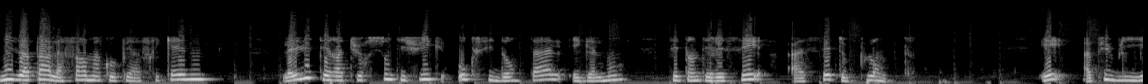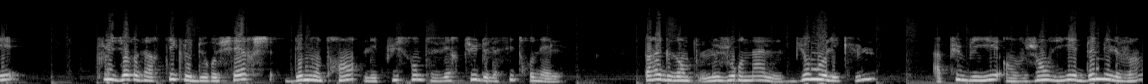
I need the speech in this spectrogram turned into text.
Mis à part la pharmacopée africaine, la littérature scientifique occidentale également s'est intéressée à cette plante et a publié plusieurs articles de recherche démontrant les puissantes vertus de la citronnelle. Par exemple, le journal Biomolécules a publié en janvier 2020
